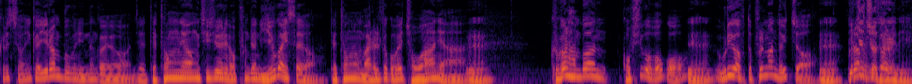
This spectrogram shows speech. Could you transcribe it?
그렇죠. 그러니까 이런 부분이 있는 거예요. 이제 대통령 지지율이 높은 데는 이유가 있어요. 대통령 말을 듣고 왜 좋아하냐. 예. 그걸 한번 곱씹어 보고 예. 우리가 또 불만도 있죠. 예. 이걸 당연히.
